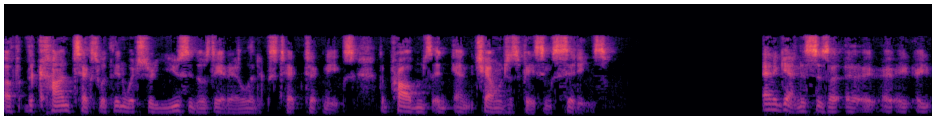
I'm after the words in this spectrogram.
of the context within which they're using those data analytics te- techniques, the problems and, and challenges facing cities and again, this is a, a, a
